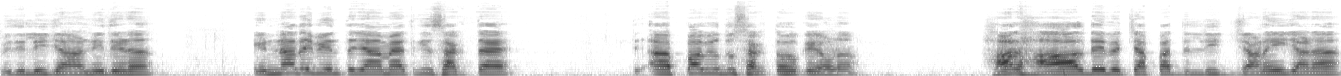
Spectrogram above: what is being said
ਵੀ ਦਿੱਲੀ ਜਾਣ ਨਹੀਂ ਦੇਣਾ। ਇਹਨਾਂ ਦੇ ਵੀ ਇੰਤਜ਼ਾਮ ਐਤਕੀ ਸਖਤ ਹੈ ਤੇ ਆਪਾਂ ਵੀ ਉਦੋਂ ਸਖਤ ਹੋ ਕੇ ਆਉਣਾ। ਹਰ ਹਾਲ ਦੇ ਵਿੱਚ ਆਪਾਂ ਦਿੱਲੀ ਜਾਣਾ ਹੀ ਜਾਣਾ,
